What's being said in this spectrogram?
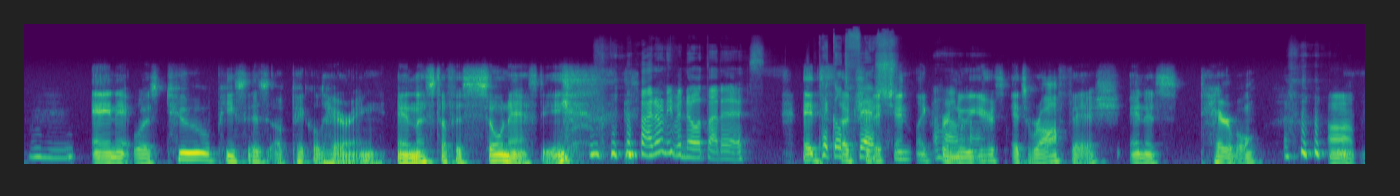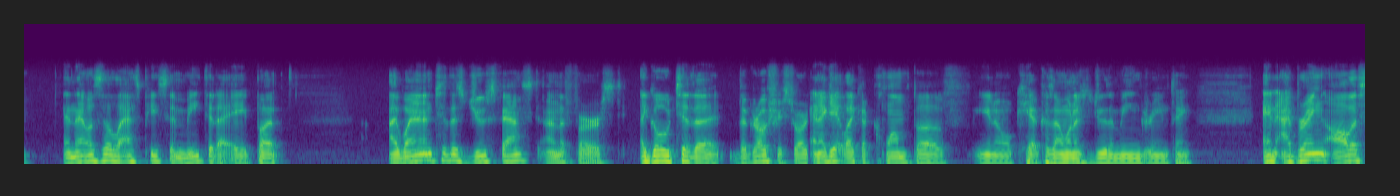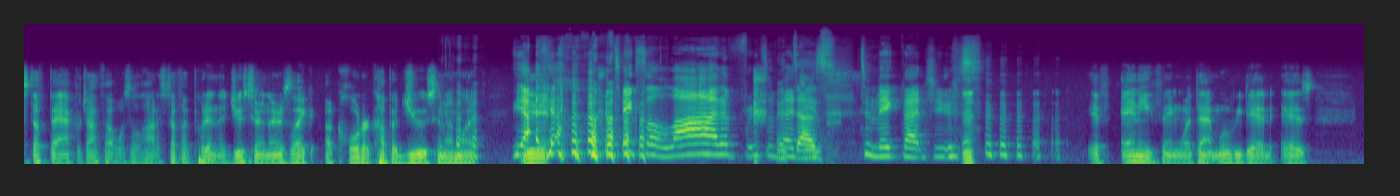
and it was two pieces of pickled herring, and that stuff is so nasty. I don't even know what that is. It's Pickled a fish. tradition, like for Uh-huh, New. Year's. It's raw fish, and it's terrible. um, and that was the last piece of meat that I ate. But I went into this juice fast on the first. I go to the the grocery store, and I get like a clump of you know because I wanted to do the mean green thing. And I bring all this stuff back, which I thought was a lot of stuff. I put it in the juicer, and there's like a quarter cup of juice, and I'm like, Yeah, Yeah. yeah. it takes a lot of fruits and It veggies does. to make that juice. if anything, what that movie did is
